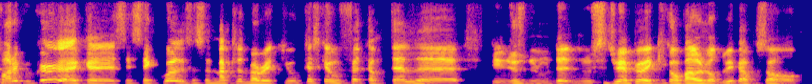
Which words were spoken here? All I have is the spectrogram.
Father Cooker, c'est, quoi c'est cette marque-là de barbecue? Qu'est-ce que vous faites comme tel? puis juste nous, de- nous situer un peu avec qui on parle aujourd'hui, puis après ça, on,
